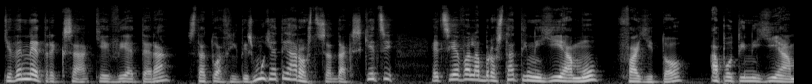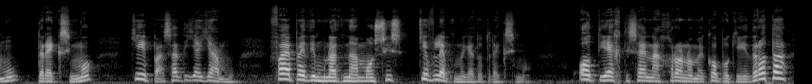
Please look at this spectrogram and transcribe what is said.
Και δεν έτρεξα και ιδιαίτερα στα του αθλητισμού γιατί αρρώστησα. Εντάξει. Και έτσι, έτσι έβαλα μπροστά την υγεία μου φαγητό, από την υγεία μου τρέξιμο και είπα σαν τη γιαγιά μου. Φάε παιδί μου να δυναμώσεις και βλέπουμε για το τρέξιμο. Ό,τι έχτισα ένα χρόνο με κόπο και υδρότα,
